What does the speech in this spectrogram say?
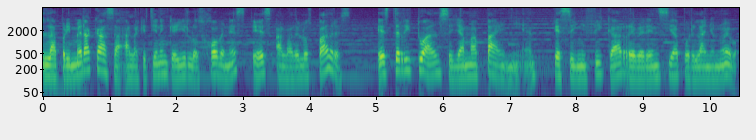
la primera casa a la que tienen que ir los jóvenes es a la de los padres. Este ritual se llama Paenien que significa reverencia por el año nuevo.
